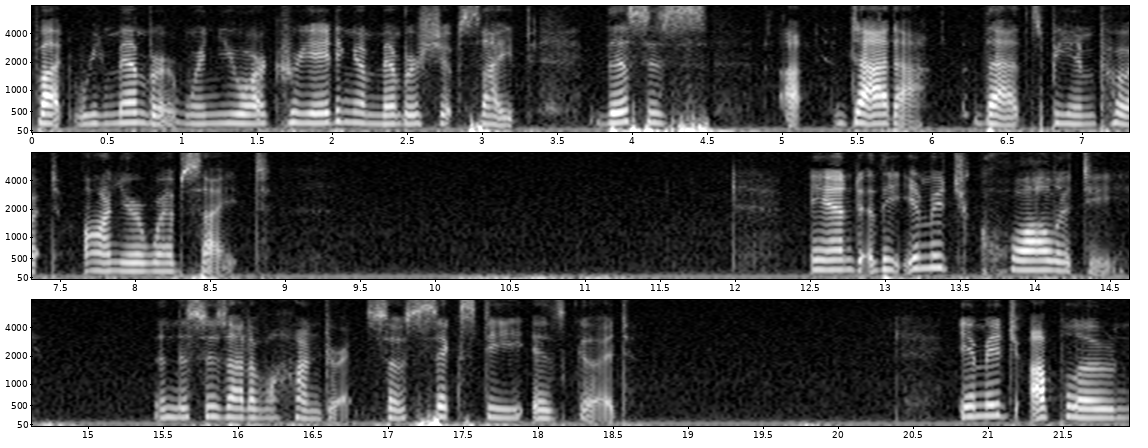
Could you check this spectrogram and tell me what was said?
But remember, when you are creating a membership site, this is uh, data that's being put on your website. And the image quality and this is out of 100 so 60 is good image upload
